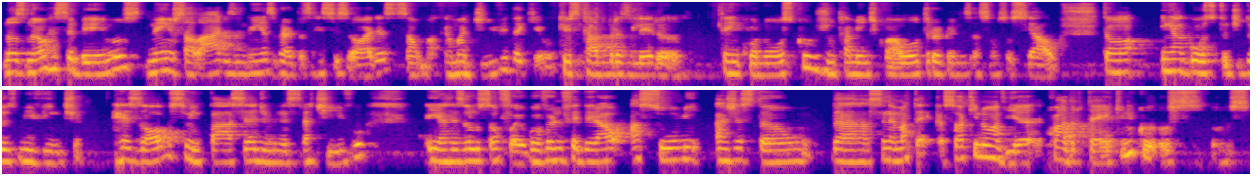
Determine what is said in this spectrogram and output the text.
nós não recebemos nem os salários e nem as verbas rescisórias. São uma, é uma dívida que o, que o Estado brasileiro tem conosco, juntamente com a outra organização social. Então, em agosto de 2020, resolve-se o impasse administrativo e a resolução foi: o governo federal assume a gestão da Cinemateca. Só que não havia quadro técnico, os, os,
